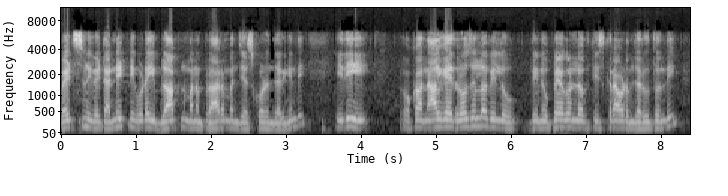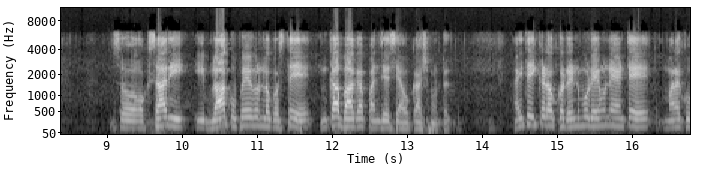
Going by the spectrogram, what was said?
బెడ్స్ని వీటన్నిటిని కూడా ఈ బ్లాక్ను మనం ప్రారంభం చేసుకోవడం జరిగింది. ఇది ఒక నాలుగైదు రోజుల్లో వీళ్ళు దీన్ని ఉపయోగంలోకి తీసుకురావడం జరుగుతుంది. సో ఒకసారి ఈ బ్లాక్ ఉపయోగంలోకి వస్తే ఇంకా బాగా పనిచేసే అవకాశం ఉంటుంది. అయితే ఇక్కడ ఒక రెండు మూడు ఏమున్నాయంటే మనకు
